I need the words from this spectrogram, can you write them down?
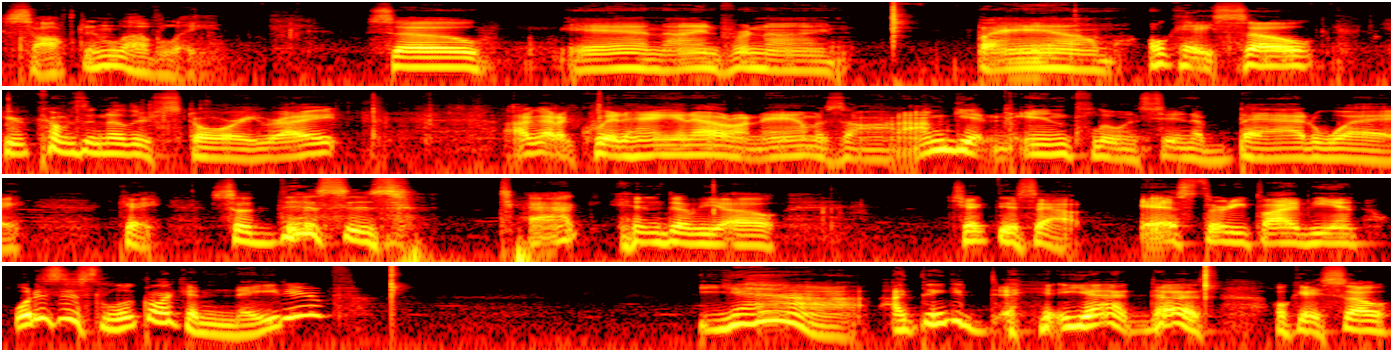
soft and lovely. So, yeah, nine for nine. Bam. Okay, so here comes another story, right? I got to quit hanging out on Amazon. I'm getting influenced in a bad way. Okay, so this is TAC NWO. Check this out S35VN. What does this look like? A native? Yeah, I think it, yeah, it does. Okay, so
